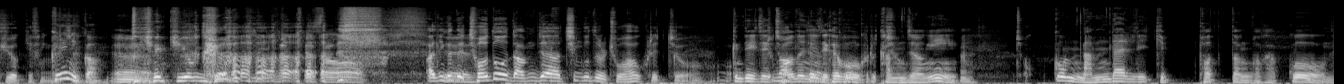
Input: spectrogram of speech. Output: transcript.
귀엽게 생겼잖아요. 그러니까 예. 되게 귀염귀염 같아서 아니 근데 예. 저도 남자 친구들 좋아하고 그랬죠. 근데 이제 저는 이제 대부분 그 그렇죠. 감정이 네. 조금 남달리 깊었던 것 같고, 음.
